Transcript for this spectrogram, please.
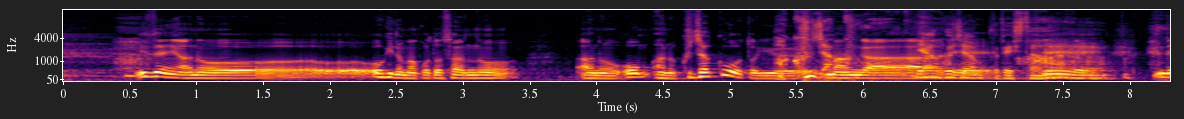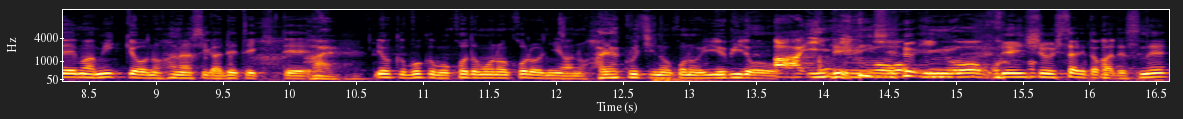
以前あの荻野誠さんのあのおあのクジャク王という漫画ヤングジャンプでしたね。で、まあ、密教の話が出てきて、はい、よく僕も子供の頃にあの早口のこの指を練習練習したりとかですね。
